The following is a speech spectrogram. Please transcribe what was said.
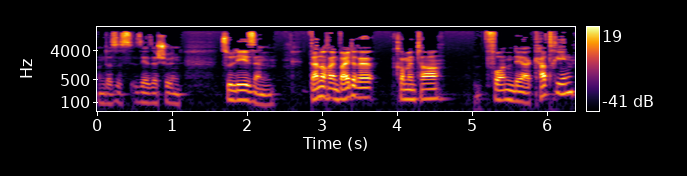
Und das ist sehr, sehr schön zu lesen. Dann noch ein weiterer Kommentar von der Katrin.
